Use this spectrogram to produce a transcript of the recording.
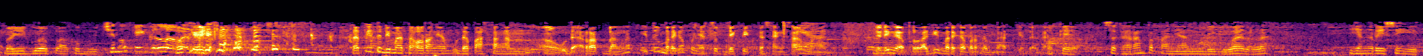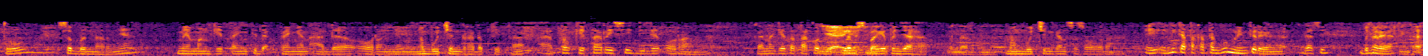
bagi gue pelaku bucin oke gue lo Oke. Tapi itu di mata orang yang udah pasangan eh, udah erat banget, itu mereka punya subjektivitas yang sama. Iya, gitu. Jadi nggak perlu lagi mereka berdebat gitu kan. Oke, sekarang pertanyaan di gua adalah yang risih itu sebenarnya memang kita yang tidak pengen ada orang yang ngebucin terhadap kita atau kita risih dilihat orang karena kita takut Iya, diklaim iya. sebagai penjahat Benar benar. membucinkan seseorang. Eh, ini kata-kata gue melintir ya, nggak nggak sih? Bener ya? Enggak.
